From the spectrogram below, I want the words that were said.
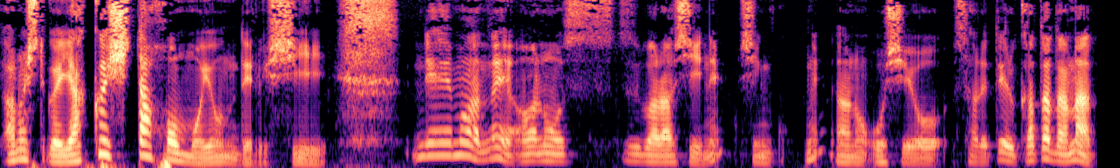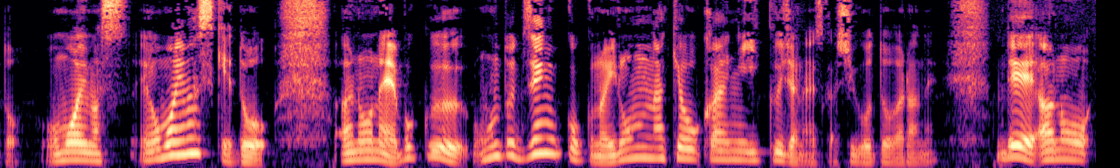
あの人が訳した本も読んでるし、で、まあね、あの、素晴らしいね、申告ね、あの、教えをされてる方だなと思います。え、思いますけど、あのね、僕、本当に全国のいろんな教会に行くじゃないですか、仕事柄ね。で、あの、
